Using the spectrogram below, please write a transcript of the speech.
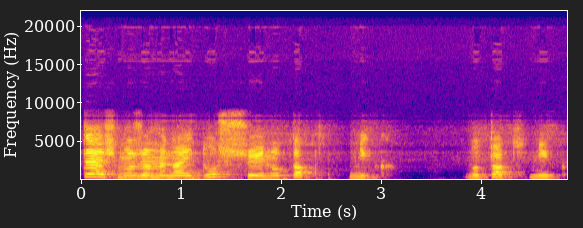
też możemy najdłuższy notatnik notatnik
